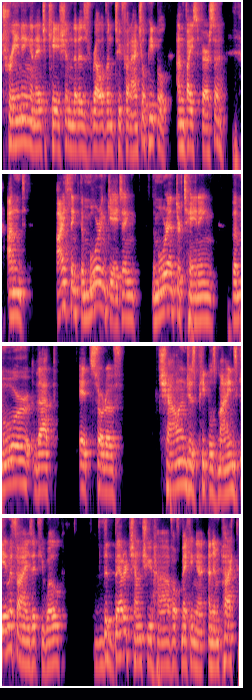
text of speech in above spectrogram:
training and education that is relevant to financial people and vice versa. And I think the more engaging, the more entertaining, the more that it sort of challenges people's minds, gamifies, if you will, the better chance you have of making a, an impact.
